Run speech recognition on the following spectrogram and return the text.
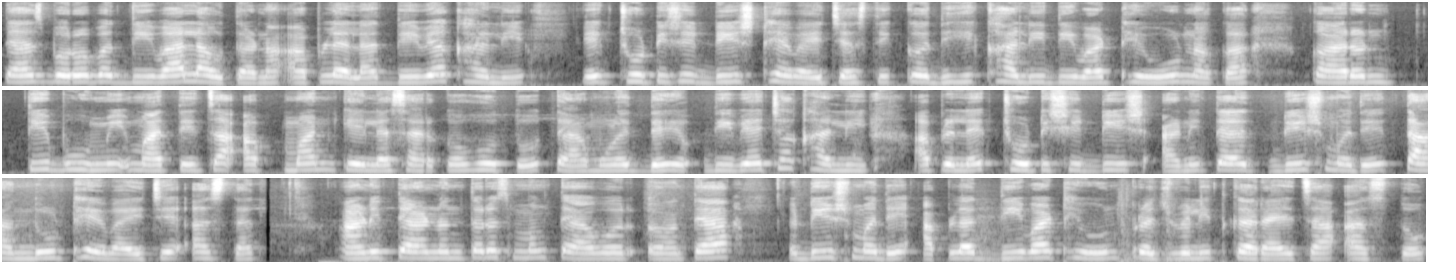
त्याचबरोबर दिवा लावताना आपल्याला दिव्याखाली एक छोटीशी डिश ठेवायची असते. कधीही खाली दिवा ठेवू नका. कारण ती भूमी मातेचा अपमान केल्यासारखं होतो. त्यामुळे देव दिव्याच्या खाली आपल्याला एक छोटीशी डिश आणि त्या डिशमध्ये तांदूळ ठेवायचे असतात. आणि त्यानंतरच मग त्यावर त्या डिशमध्ये आपला दिवा ठेवून प्रज्वलित करायचा असतो.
